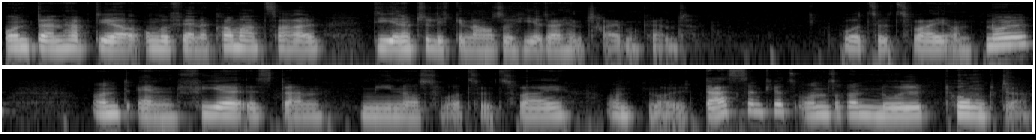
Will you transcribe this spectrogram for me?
Und dann habt ihr ungefähr eine Kommazahl, die ihr natürlich genauso hier dahin schreiben könnt. Wurzel 2 und 0 und n4 ist dann minus Wurzel 2 und 0. Das sind jetzt unsere Nullpunkte.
